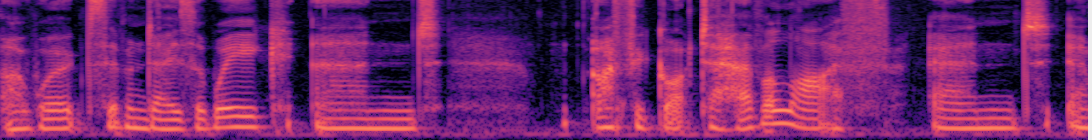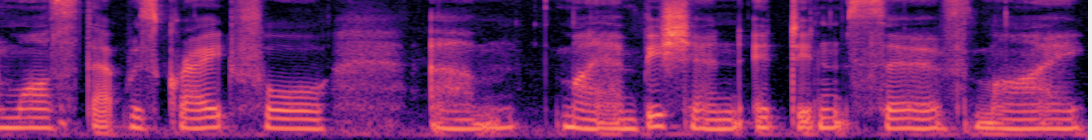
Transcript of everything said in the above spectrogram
I worked seven days a week and I forgot to have a life. And and whilst that was great for um, my ambition, it didn't serve my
